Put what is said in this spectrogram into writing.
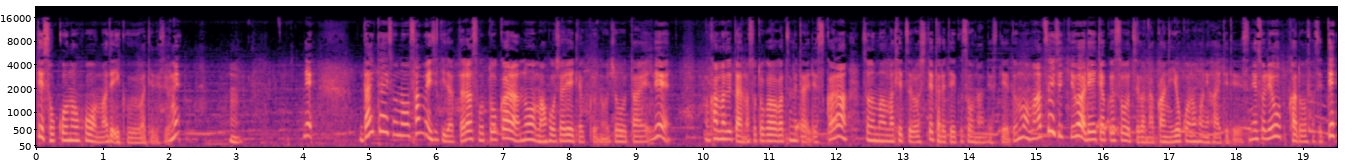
て底の方まで行くわけですよね。うんで大体その寒い時期だったら外からの、まあ、放射冷却の状態で釜自体の外側が冷たいですからそのまま結露して垂れていくそうなんですけれども、まあ、暑い時期は冷却装置が中に横の方に入っててですねそれを稼働させて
